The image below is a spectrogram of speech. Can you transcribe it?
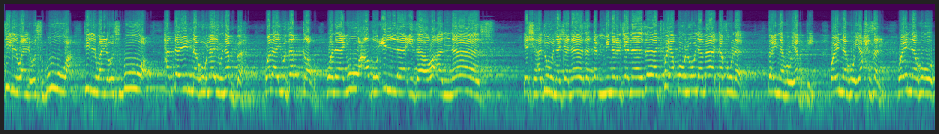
تلو الأسبوع تلو الأسبوع حتى إنه لا ينبه ولا يذكر ولا يوعظ إلا إذا رأى الناس يشهدون جنازة من الجنازات فيقولون مات فلان فإنه يبكي وإنه يحزن وإنه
